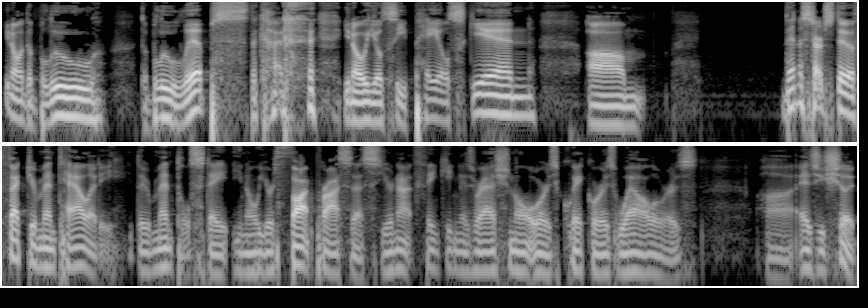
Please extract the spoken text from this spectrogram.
you know, the blue the blue lips, the kind of you know, you'll see pale skin. Um then it starts to affect your mentality, your mental state, you know, your thought process. You're not thinking as rational or as quick or as well or as uh, as you should.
